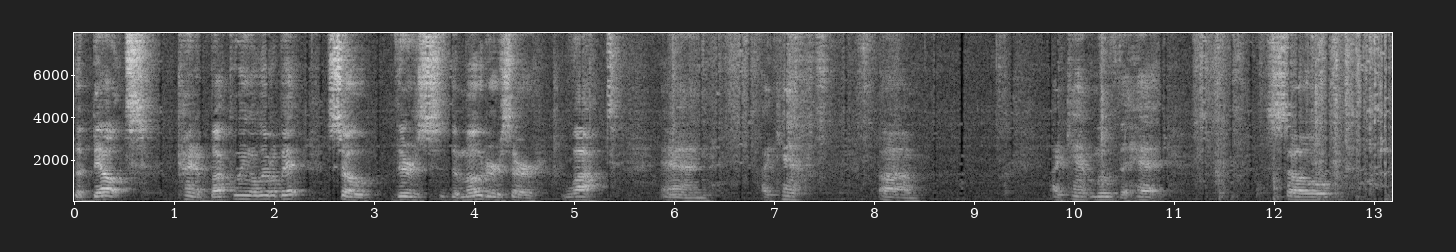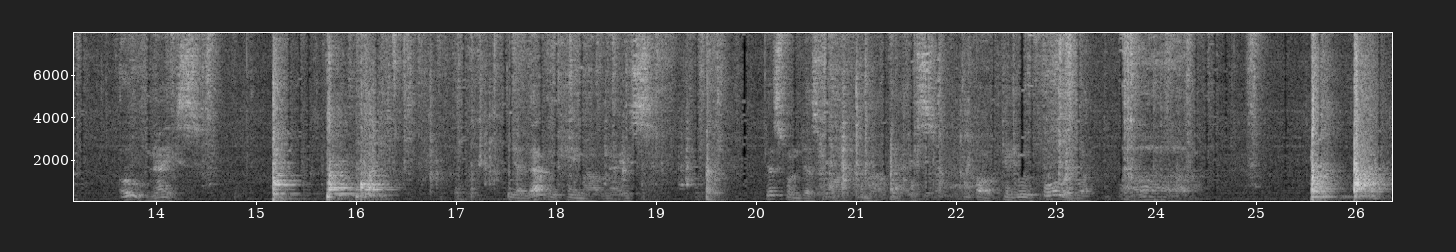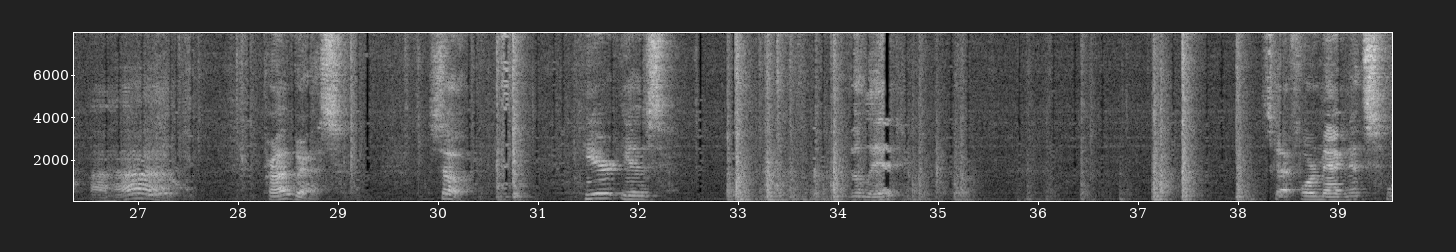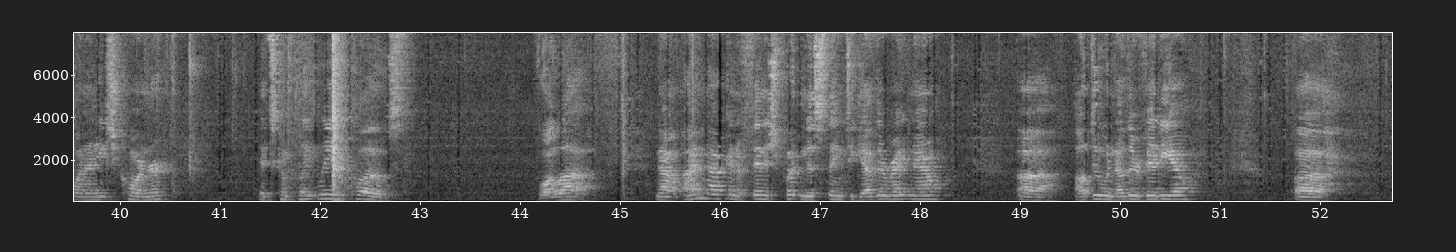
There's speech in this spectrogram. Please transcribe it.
the belts kind of buckling a little bit. So there's, the motors are locked and I can't, um, I can't move the head. So, oh, nice. Yeah, that one came out nice. This one doesn't want to come out nice. Oh, it can move forward. Like, ah. Aha. Progress. So, here is the lid. It's got four magnets, one in each corner. It's completely enclosed. Voila. Now, I'm not going to finish putting this thing together right now. Uh, I'll do another video uh,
